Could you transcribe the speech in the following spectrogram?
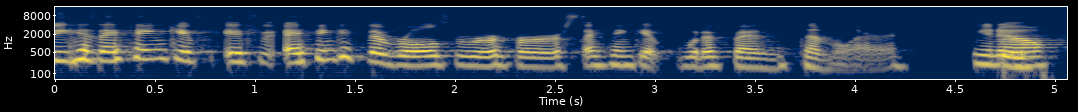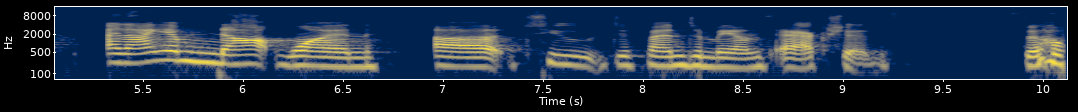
Because I think if if I think if the roles were reversed, I think it would have been similar, you know. And I am not one uh to defend a man's actions. So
